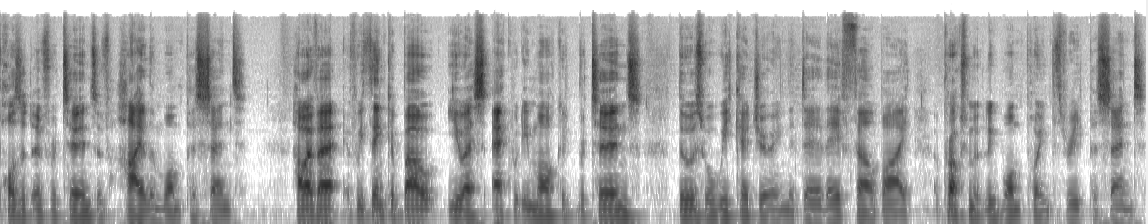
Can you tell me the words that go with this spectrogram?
positive returns of higher than 1%. However, if we think about US equity market returns, those were weaker during the day. They fell by approximately 1.3%.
